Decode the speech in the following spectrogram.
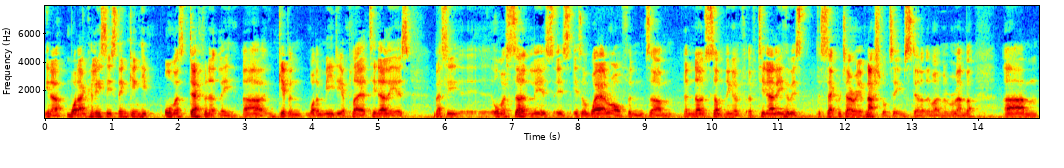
you know, what Angelici is thinking. He almost definitely, uh, given what a media player Tinelli is, Messi uh, almost certainly is, is, is aware of and um, and knows something of, of Tinelli, who is the secretary of national teams still at the moment. Remember, um,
